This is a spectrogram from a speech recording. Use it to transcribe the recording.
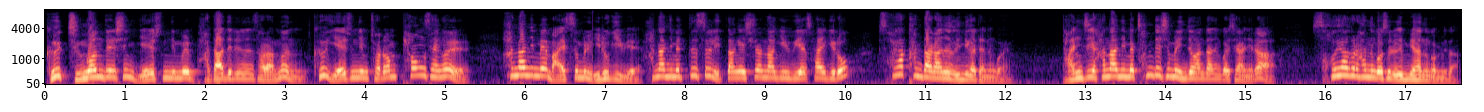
그 증언 대신 예수님을 받아들이는 사람은 그 예수님처럼 평생을 하나님의 말씀을 이루기 위해, 하나님의 뜻을 이 땅에 실현하기 위해 살기로 서약한다라는 의미가 되는 거예요. 단지 하나님의 참되심을 인정한다는 것이 아니라 서약을 하는 것을 의미하는 겁니다.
